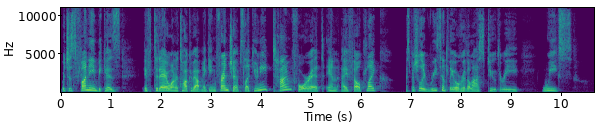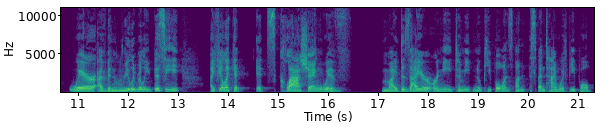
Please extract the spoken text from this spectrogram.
which is funny because if today I want to talk about making friendships, like you need time for it. And I felt like, especially recently over the last two, three weeks, where I've been really, really busy, I feel like it it's clashing with my desire or need to meet new people and spend spend time with people.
